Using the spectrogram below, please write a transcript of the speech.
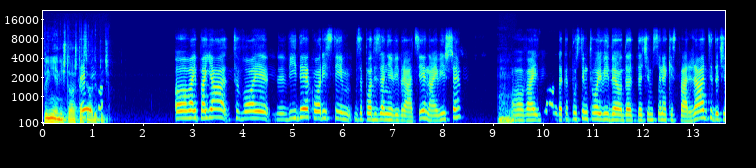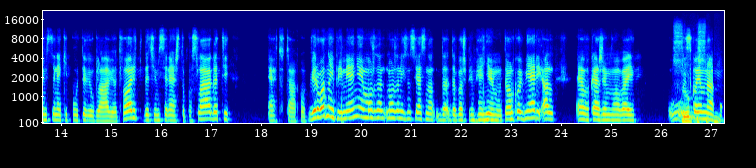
primijeniš to što se ovdje priča? Ovaj, pa ja tvoje videe koristim za podizanje vibracije najviše. Mhm. Ovaj, da kad pustim tvoj video da, da će mi se neke stvari raditi, da će mi se neki putevi u glavi otvoriti, da će mi se nešto poslagati. Eto tako. Vjerovatno i primjenjujem, možda, možda nisam svjesna da, da baš primjenjujem u tolikoj mjeri, ali evo kažem ovaj, u, s Sup- kojom napad.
